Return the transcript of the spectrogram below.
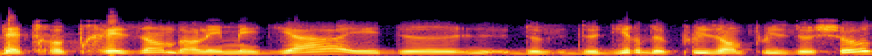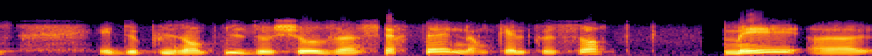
d'être présent dans les médias et de, de, dire de plus en plus de choses et de plus en plus de choses incertaines en quelque sorte. Mais euh,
